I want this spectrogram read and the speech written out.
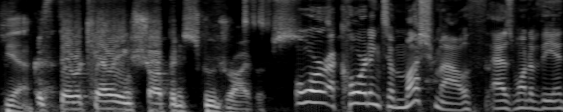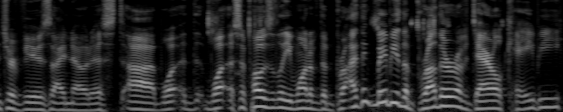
Yeah. because they were carrying sharpened screwdrivers. Or according to Mushmouth, as one of the interviews I noticed, uh, what, what supposedly one of the bro- I think maybe the brother of Darrell Cabey,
